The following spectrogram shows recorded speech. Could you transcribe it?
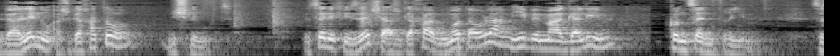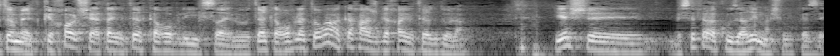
ועלינו השגחתו בשלמות. יוצא לפי זה שההשגחה על אומות העולם היא במעגלים קונצנטריים. זאת אומרת, ככל שאתה יותר קרוב לישראל או יותר קרוב לתורה, ככה ההשגחה יותר גדולה. יש אה, בספר הכוזרים משהו כזה,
